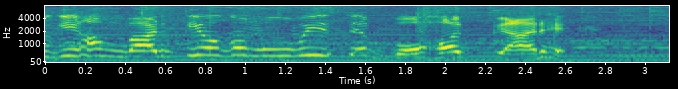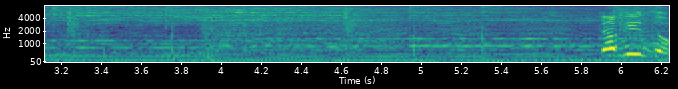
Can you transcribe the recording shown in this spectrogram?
क्योंकि हम भारतीयों को मूवीज़ से बहुत प्यार है। तभी तो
